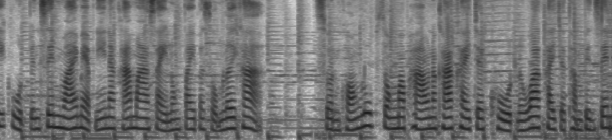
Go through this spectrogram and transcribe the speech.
ที่ขูดเป็นเส้นไว้แบบนี้นะคะ มาใส่ลงไปผสมเลยค่ะ ส่วนของรูปทรงมะพร้าวนะคะ ใครจะขูดหรือว่าใครจะทำเป็นเส้น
